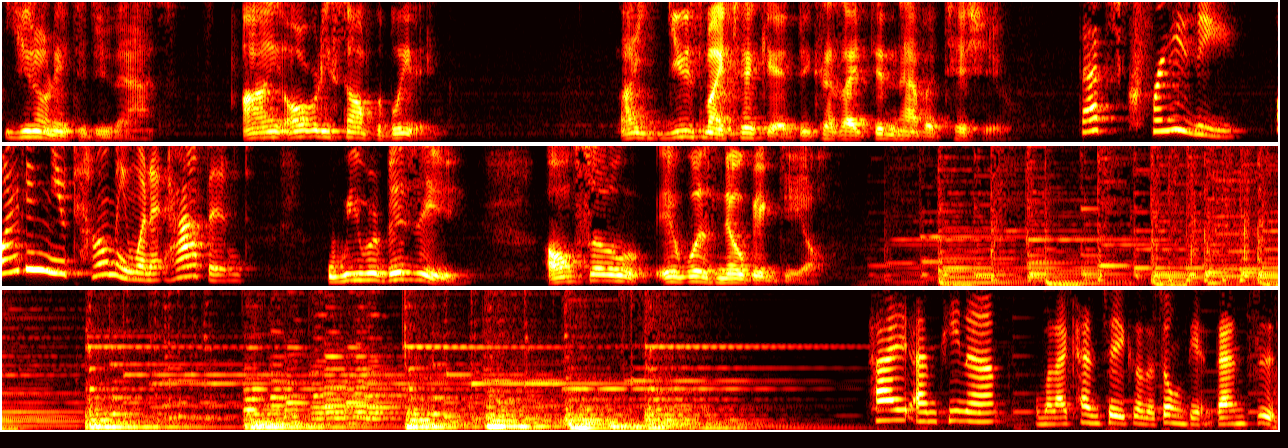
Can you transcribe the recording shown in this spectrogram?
You don't need to do that. I already stopped the bleeding. I used my ticket because I didn't have a tissue. That's crazy. Why didn't you tell me when it happened? We were busy. Also, it was no big deal. Hi, I'm Tina。我们来看这一课的重点单字。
